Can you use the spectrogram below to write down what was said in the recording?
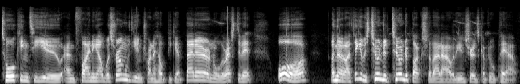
talking to you and finding out what's wrong with you and trying to help you get better and all the rest of it. Or, oh no, I think it was 200, 200 bucks for that hour the insurance company will pay out.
